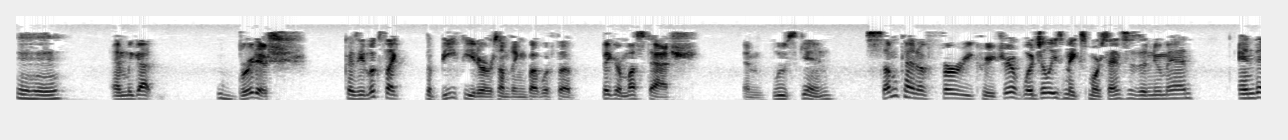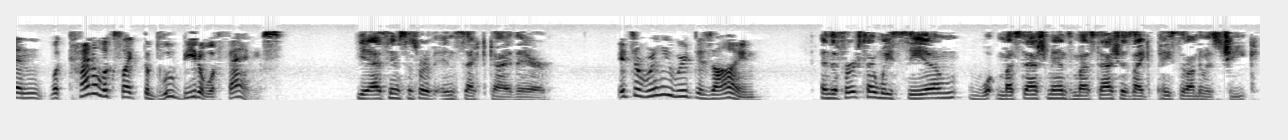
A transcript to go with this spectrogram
Mm-hmm. And we got British. Because he looks like the Beefeater or something, but with a bigger mustache and blue skin. Some kind of furry creature, which at least makes more sense as a new man. And then what kind of looks like the blue beetle with fangs. Yeah, it seems some sort of insect guy there. It's a really weird design. And the first time we see him, Mustache Man's mustache is like pasted onto his cheek.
